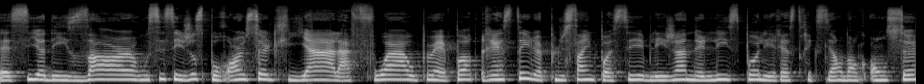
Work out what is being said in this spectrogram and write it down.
euh, s'il y a des heures ou si c'est juste pour un seul client à la fois ou peu importe, restez le plus simple possible. Les gens ne lisent pas les restrictions, donc on se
